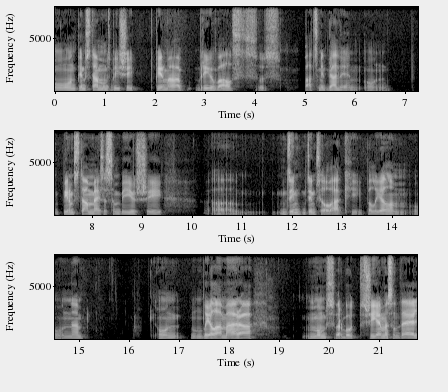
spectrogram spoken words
Un pirms tam mums bija šī pirmā brīvvalsts uz 11 gadiem, pirms tam mēs esam bijuši uh, dzim, dzimcilvēki pa lielam, un, uh, un lielā mērā mums varbūt šī iemesla dēļ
